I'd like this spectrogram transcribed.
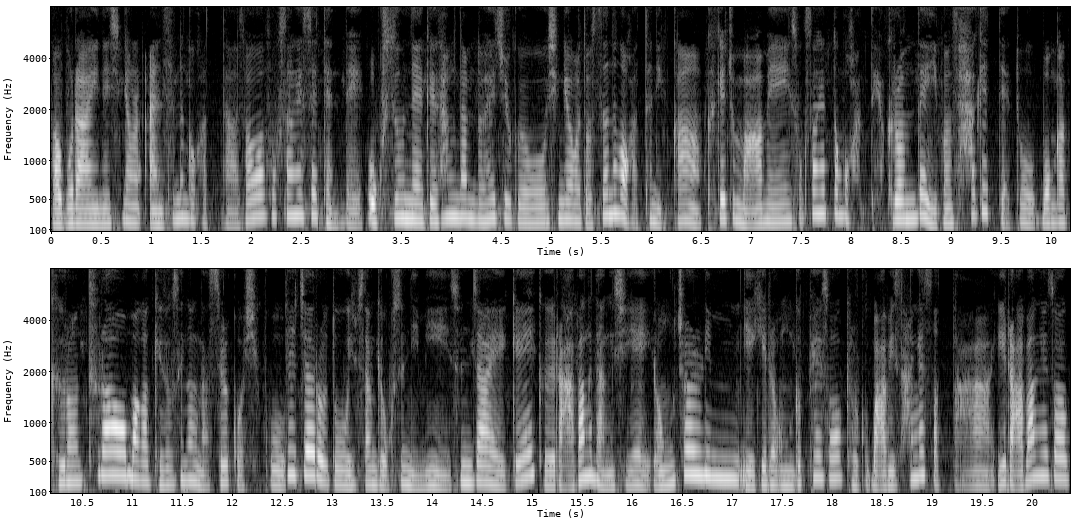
러브라인에 신경을 안 쓰는 것 같아서 속상했을 텐데 옥순에게 상담도 해주고 신경을 더 쓰는 것 같으니까 그게 좀 마음에 속상했던 것 같아요. 그런데 이번 사기 때도 뭔가 그런 트라우마가 계속 생각났을 것이고 실제로도 입상기 옥수님이 순자에게 그 라방 당시에 영철님 얘기를 언급해서 결국 마음이 상했었다. 이 라방에서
